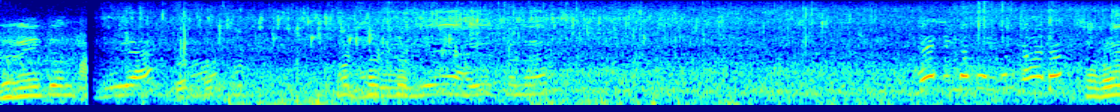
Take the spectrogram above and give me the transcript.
घरी सगळं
